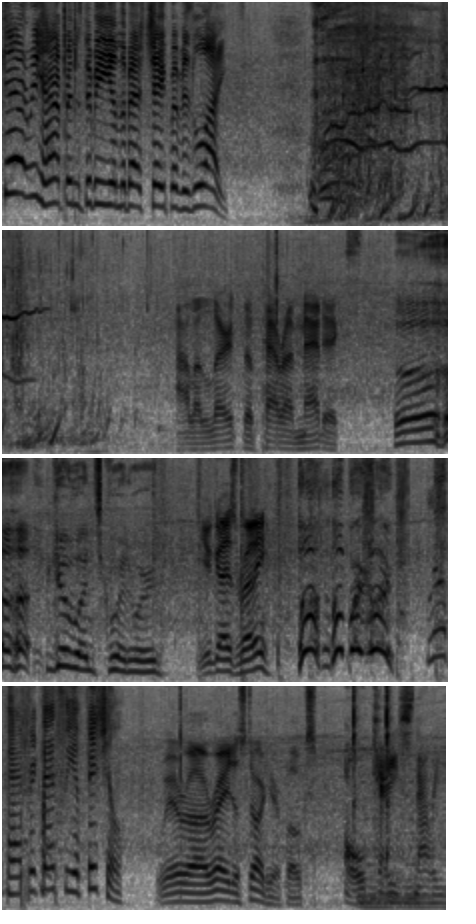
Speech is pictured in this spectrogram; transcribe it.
Gary happens to be in the best shape of his life. I'll alert the paramedics. Uh, good one, Squidward. You guys ready? Oh, a burglar! No, Patrick, that's the official. We're uh, ready to start here, folks. Okay, Snelly,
